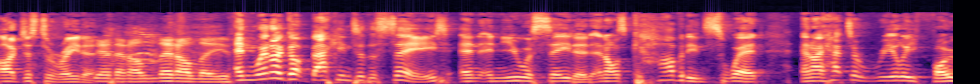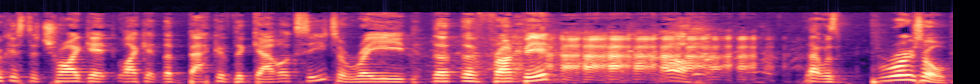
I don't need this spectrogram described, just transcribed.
Oh, just to read it. Yeah, then I'll then I'll leave. And when I got back into the seat and, and you were seated and I was covered in sweat and I had to really focus to try get like at the back of the galaxy to read the, the front bit. Oh, that was brutal.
